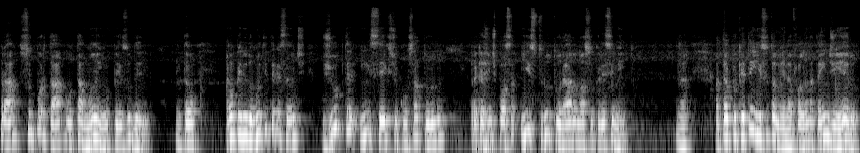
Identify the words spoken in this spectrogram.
para suportar o tamanho, o peso dele. Então, é um período muito interessante, Júpiter em sexto com Saturno, para que a gente possa estruturar o nosso crescimento. Né? Até porque tem isso também, né? falando até em dinheiro,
